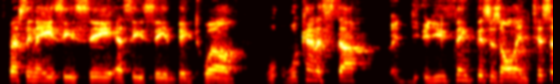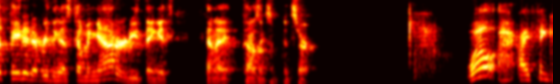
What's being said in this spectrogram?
especially in the ACC, SEC, Big 12. What kind of stuff do you think this is all anticipated? Everything that's coming out, or do you think it's kind of causing some concern? Well, I think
